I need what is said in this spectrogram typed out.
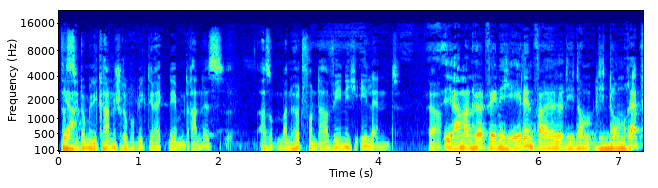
dass ja. die Dominikanische Republik direkt nebendran ist, also man hört von da wenig Elend. Ja. ja, man hört wenig Elend, weil die, Dom, die Domrep,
